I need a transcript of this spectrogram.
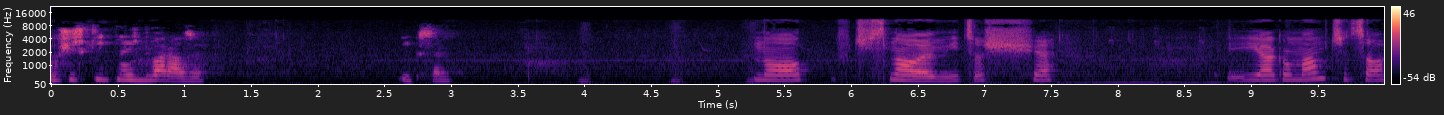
Musisz kliknąć dwa razy. X-em. No, wcisnąłem i coś się... Ja go mam, czy co?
